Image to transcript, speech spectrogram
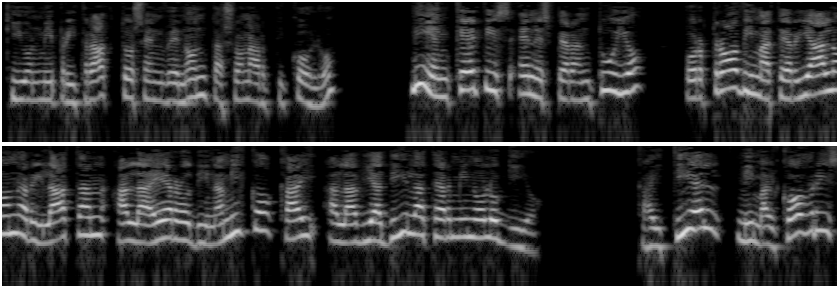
cion mi pritractos en venonta son articolo, mi encetis en esperantuio por trovi materialon rilatan alla aerodinamico cae alla viadila terminologio. Cae tiel mi malcovris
